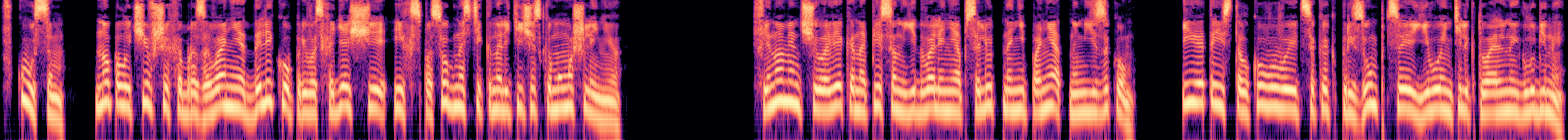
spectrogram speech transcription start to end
вкусом, но получивших образование, далеко превосходящее их способности к аналитическому мышлению. Феномен человека написан едва ли не абсолютно непонятным языком и это истолковывается как презумпция его интеллектуальной глубины.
